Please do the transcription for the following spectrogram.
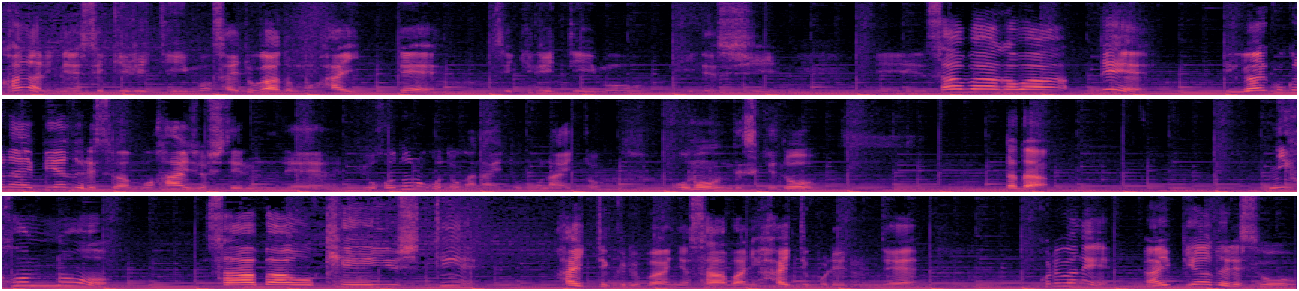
かなりねセキュリティもサイトガードも入ってセキュリティもいいですし、え、サーバー側で外国の IP アドレスはもう排除してるんでよほどのことがないと来ないと思うんですけどただ日本のサーバーを経由して入ってくる場合にはサーバーに入ってこれるんでこれはね IP アドレスを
